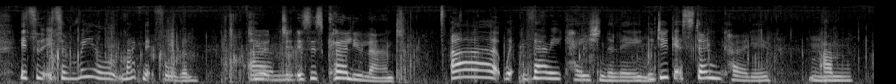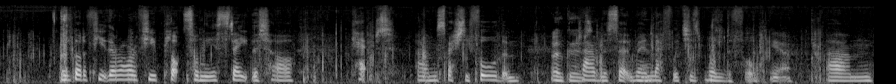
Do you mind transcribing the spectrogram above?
it's a, it's a real magnet for them. You, Um, is this curlew land? uh, very occasionally. Hmm. We do get stone curlew. Um, we've got a few. There are a few plots on the estate that are kept, um, especially for them, Oh, good. ploughed in a certain way and left, which is wonderful. Yeah. Um,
